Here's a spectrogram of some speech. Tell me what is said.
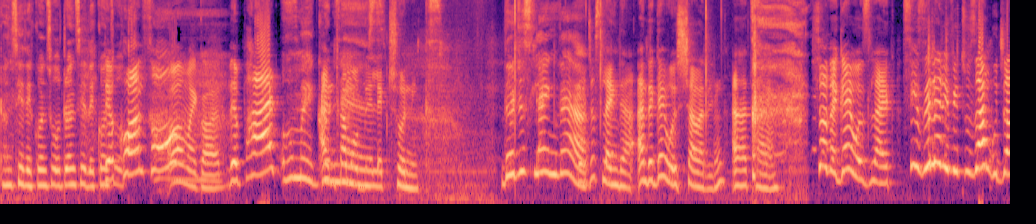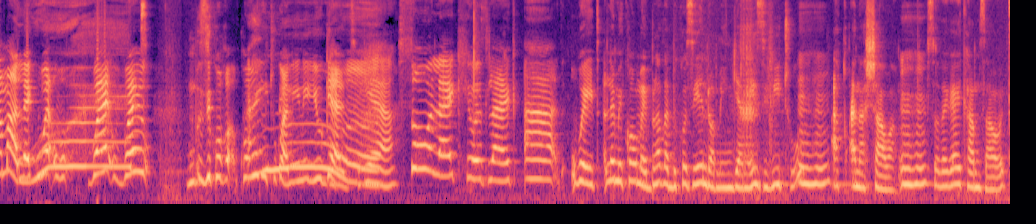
don't say the console. Don't say the console. the console. console Oh my god. the pads oh my and some of the electronics. They're just lying there. They're just lying there. And the guy was showering at that time. so the guy was like, si zile ni vitu zangu jamaa. Like, why, why, why, ziko kwa- kwa mtu kwa nini you get. Yeah. so like he was like uh, wait let me call my brother because he yeye ndo ameingia na hizi vitu. Mm-hmm. Ak- ana shower. Mm-hmm. So the guy comes out.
